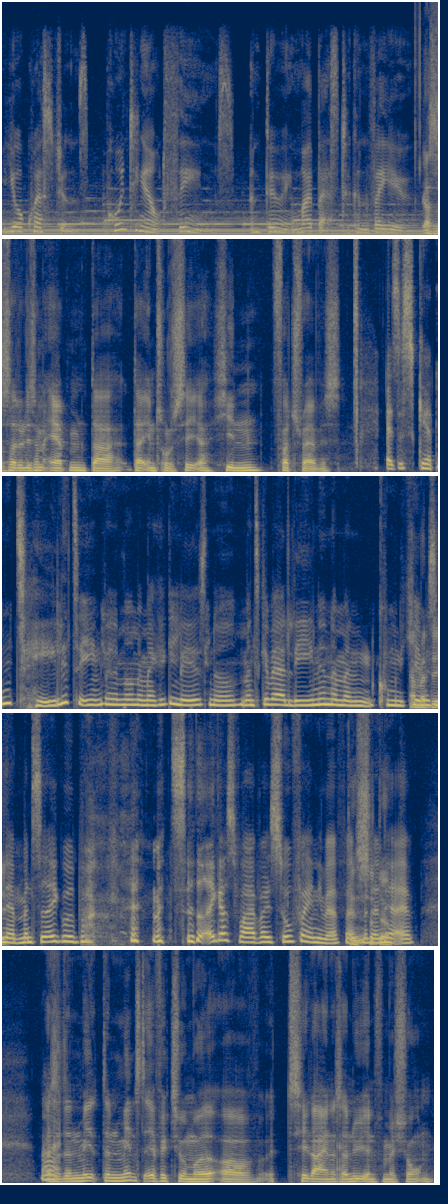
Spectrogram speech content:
your questions, pointing out themes, and doing my best to convey you. Altså, så er det ligesom appen, der, der introducerer hende for Travis. Altså, skal den tale til en eller anden måde, men man kan ikke læse noget. Man skal være alene, når man kommunikerer Jamen, med sin det... app. Man sidder ikke ude på... man sidder ikke og swiper i sofaen i hvert fald med den dumt. her app. Nej. Altså, den, den mindst effektive måde at tilegne sig ny information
